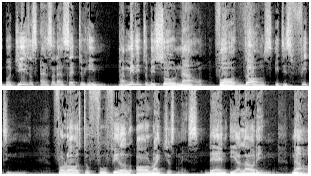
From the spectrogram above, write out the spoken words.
But Jesus answered and said to him, Permit it to be so now, for thus it is fitting for us to fulfill all righteousness. Then he allowed him. Now,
